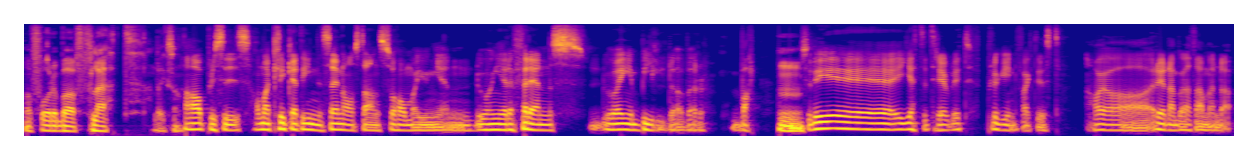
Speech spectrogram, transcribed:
Man får det bara flat. Liksom. Ja, precis. Har man klickat in sig någonstans så har man ju ingen, du har ingen referens, du har ingen bild över vart. Mm. Så det är jättetrevligt plugin faktiskt. Har jag redan börjat använda.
